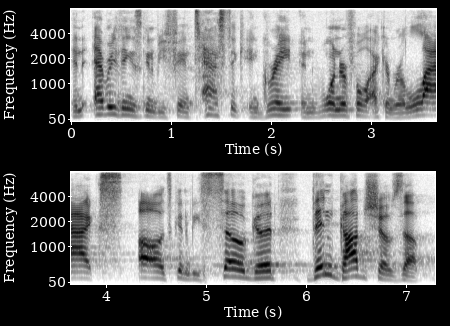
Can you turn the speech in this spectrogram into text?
and everything is going to be fantastic and great and wonderful. I can relax. Oh, it's going to be so good. Then God shows up.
